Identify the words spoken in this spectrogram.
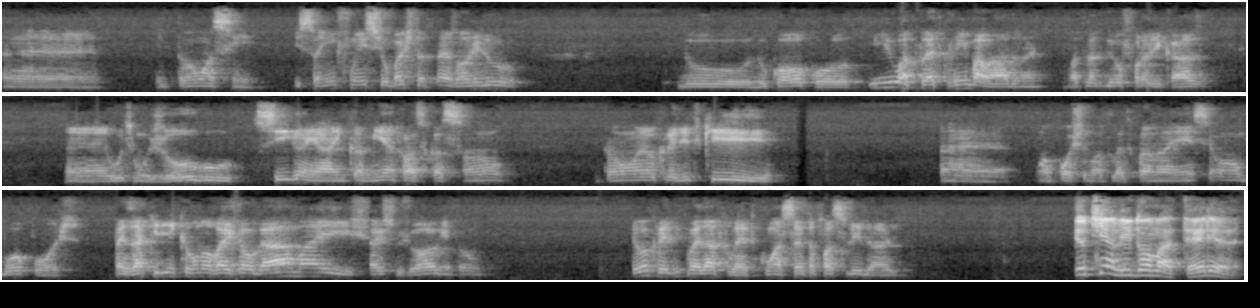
É, então, assim, isso aí influenciou bastante nas horas do do, do Colo-Colo. E o Atlético vem embalado, né? O Atlético ganhou fora de casa é, o último jogo. Se ganhar, encaminha a classificação. Então, eu acredito que é, uma aposta no Atlético Paranaense é uma boa aposta. Apesar que Lincoln não vai jogar, mas Festo joga, então eu acredito que vai dar Atlético com uma certa facilidade. Eu tinha lido uma matéria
